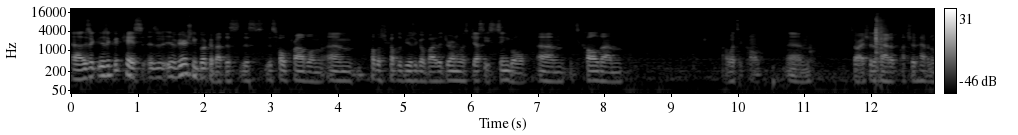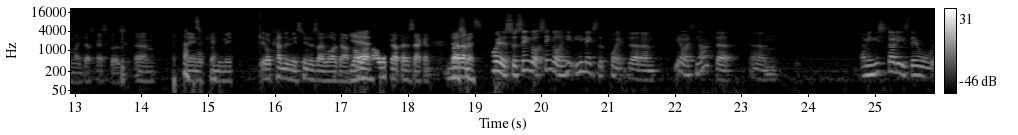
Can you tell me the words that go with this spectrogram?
Uh, there's, a, there's a good case. There's a, a very interesting book about this this this whole problem, um, published a couple of years ago by the journalist Jesse Singal. Um, it's called um, oh, what's it called? Um, sorry, I should have had it. I should have it on my desk, I suppose. Um, name That's will come to me. It'll come to me as soon as I log off. Yeah. I'll, I'll look it up in a second. No but um, stress. point is, so Singal Singal he, he makes the point that um, you know it's not that um, I mean these studies they were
